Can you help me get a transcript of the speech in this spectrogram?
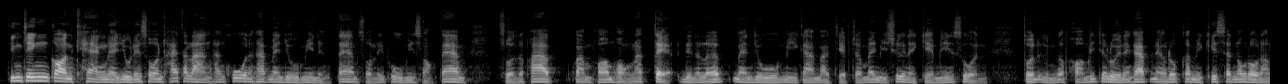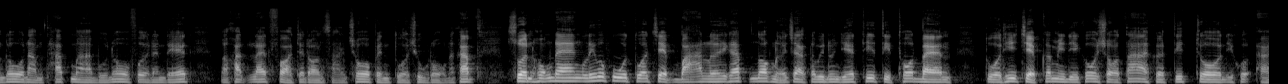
จริง ๆ ก่อนแข่งเนี่ยอยู่ในโซนท้ายตารางทั้งคู่นะครับแมนยูมี 1 แต้ม ส่วนลิพูมี 2 แต้ม ส่วนสภาพความพร้อมของนักเตะดินาเลฟแมนยูมีการบาดเจ็บจะไม่มีชื่อในเกมนี้ส่วน ตัวอื่นก็พร้อมที่จะลุยนะครับแนวรุกก็มีคริสเตียโนโรนัลโดนำทัพมาบูโน่เฟอร์นันเดสมาคัดแรดฟอร์ดจะดอนซานโชเป็นตัวชูโรงนะครับส่วนหงแดงลิเวอร์พูลตัวเจ็บบานเลยครับนอกเหนือจากดาวินนูนเยสที่ติดโทษแบนตัวที่เจ็บก็มีดิโก้ชอต้าเคอร์ติสโจน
